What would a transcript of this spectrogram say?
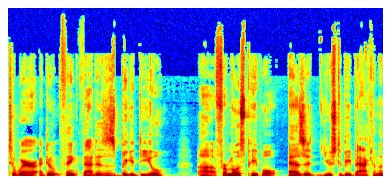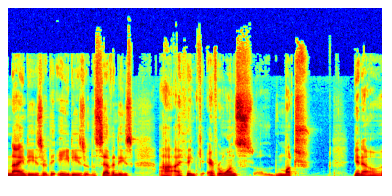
to where I don't think that is as big a deal uh, for most people as it used to be back in the 90s or the 80s or the 70s. Uh, I think everyone's much, you know,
